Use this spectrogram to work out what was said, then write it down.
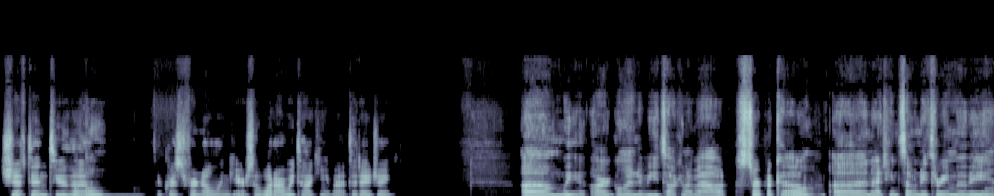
shift into the Boom. the Christopher Nolan gear. So what are we talking about today, Jake? Um, we are going to be talking about Serpico, a 1973 movie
